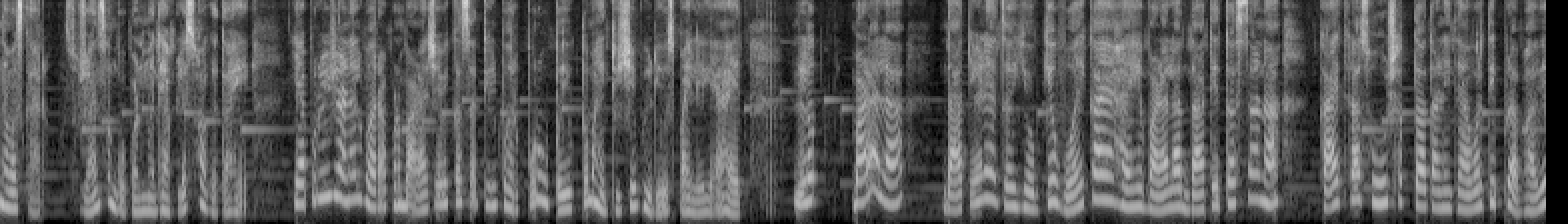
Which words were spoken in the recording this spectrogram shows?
नमस्कार. सुजान संगोपनमध्ये आपलं स्वागत आहे. यापूर्वी चॅनलवर आपण बाळाच्या विकासातील भरपूर उपयुक्त माहितीचे व्हिडिओज पाहिलेले आहेत. ल बाळाला दात येण्याचं योग्य वय काय आहे? हे बाळाला दात येत असताना काय त्रास होऊ शकतात आणि त्यावरती प्रभावी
